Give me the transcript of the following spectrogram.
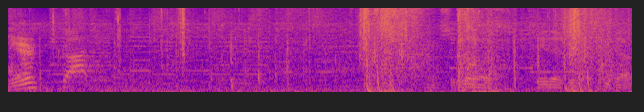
Here. Yes, it was. See, 2000.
